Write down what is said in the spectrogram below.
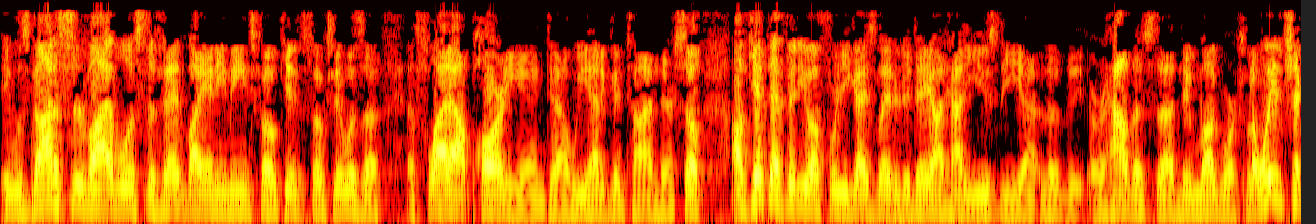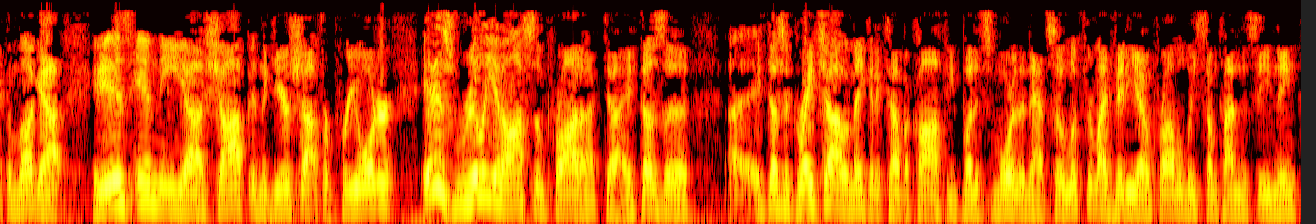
It was not a survivalist event by any means, folks. Folks, it was a, a flat out party, and uh, we had a good time there. So I'll get that video up for you guys later today on how to use the uh, the, the or how this uh, new mug works. But I want you to check the mug out. It is in the uh, shop in the gear shop for pre-order. It is really an awesome product. Uh, it does a uh, it does a great job of making a cup of coffee, but it's more than that. So look for my video probably sometime this evening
